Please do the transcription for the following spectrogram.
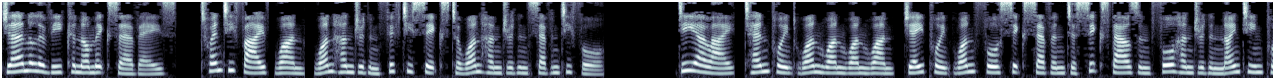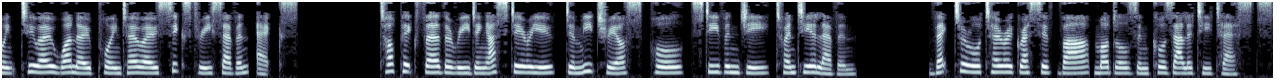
Journal of Economic Surveys. 25 1, 156-174. DOI 10.1111 J.1467 to 6419.2010.00637 X. Topic further reading Asteriou, Demetrios, Hall, Stephen G. 2011. Vector autoregressive VAR models and causality tests.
